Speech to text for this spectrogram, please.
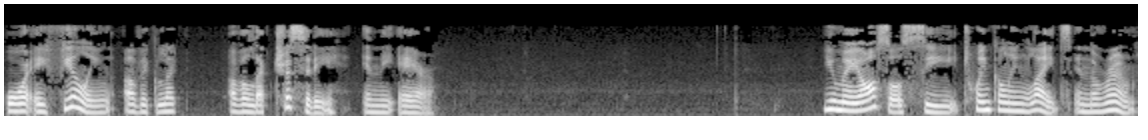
or a feeling of, of electricity in the air. You may also see twinkling lights in the room.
